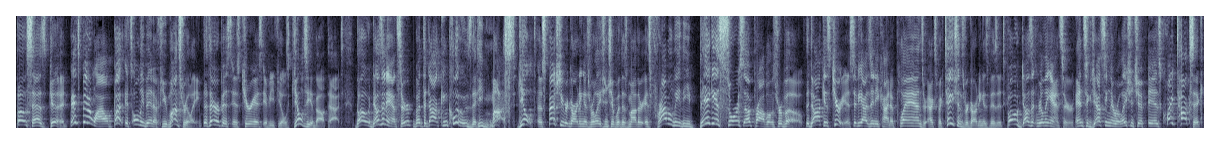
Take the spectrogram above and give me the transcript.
Beau says, good. It's been a while, but it's only been a few months really. The therapist is curious if he feels guilty about that. Beau doesn't answer, but the doc concludes that he he must. Guilt, especially regarding his relationship with his mother, is probably the biggest source of problems for Beau. The doc is curious if he has any kind of plans or expectations regarding his visit. Beau doesn't really answer, and suggesting their relationship is quite toxic,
